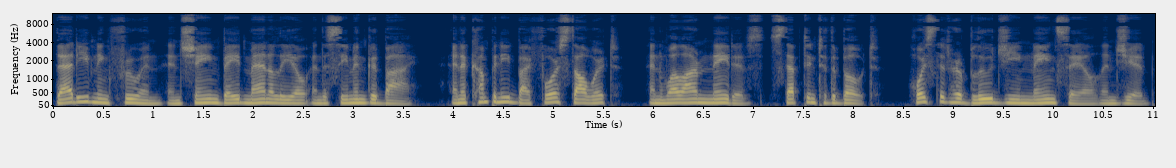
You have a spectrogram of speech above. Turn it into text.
That evening Frewen and Shane bade Manalio and the seamen goodbye, and accompanied by four stalwart and well-armed natives, stepped into the boat, hoisted her blue jean mainsail and jib,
